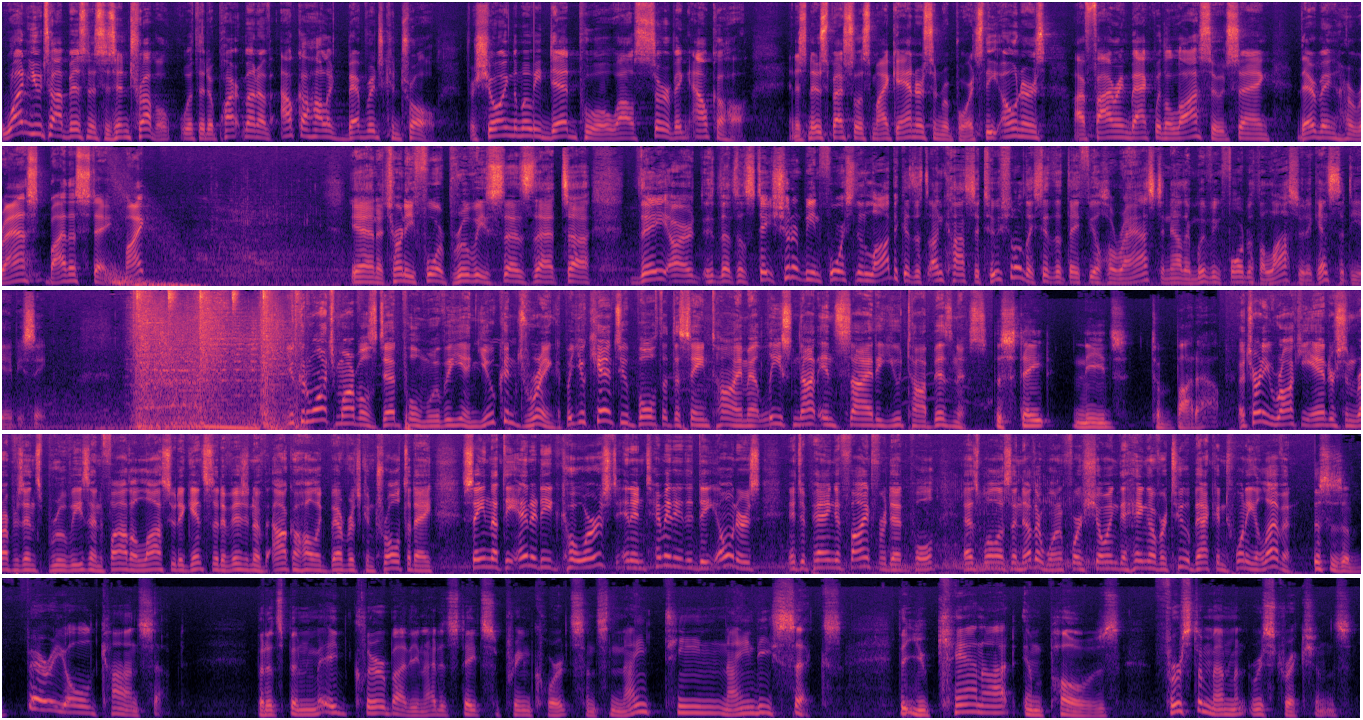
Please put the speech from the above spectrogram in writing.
One Utah business is in trouble with the Department of Alcoholic Beverage Control for showing the movie Deadpool while serving alcohol. And as news specialist Mike Anderson reports, the owners are firing back with a lawsuit saying they're being harassed by the state. Mike? Yeah, and attorney for Brewvies says that uh, they are that the state shouldn't be enforcing the law because it's unconstitutional. They say that they feel harassed, and now they're moving forward with a lawsuit against the DABC. You can watch Marvel's Deadpool movie and you can drink, but you can't do both at the same time, at least not inside a Utah business. The state needs to butt out. Attorney Rocky Anderson represents Brewvies and filed a lawsuit against the Division of Alcoholic Beverage Control today, saying that the entity coerced and intimidated the owners into paying a fine for Deadpool, as well as another one for showing The Hangover 2 back in 2011. This is a very old concept but it's been made clear by the United States Supreme Court since 1996 that you cannot impose First Amendment restrictions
